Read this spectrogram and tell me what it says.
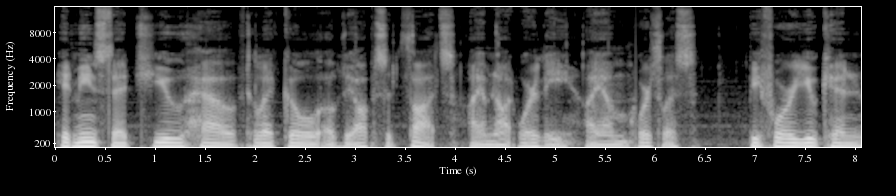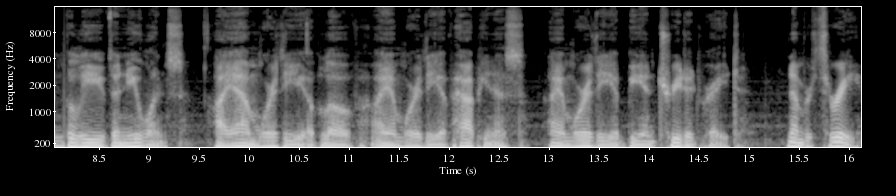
It means that you have to let go of the opposite thoughts I am not worthy, I am worthless, before you can believe the new ones. I am worthy of love. I am worthy of happiness. I am worthy of being treated right. Number three,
